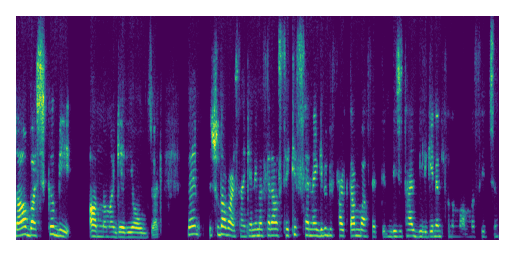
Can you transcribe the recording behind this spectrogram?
daha başka bir anlama geliyor olacak. Ve şu da var sanki hani mesela 8 sene gibi bir farktan bahsettim dijital bilginin tanımlanması için.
